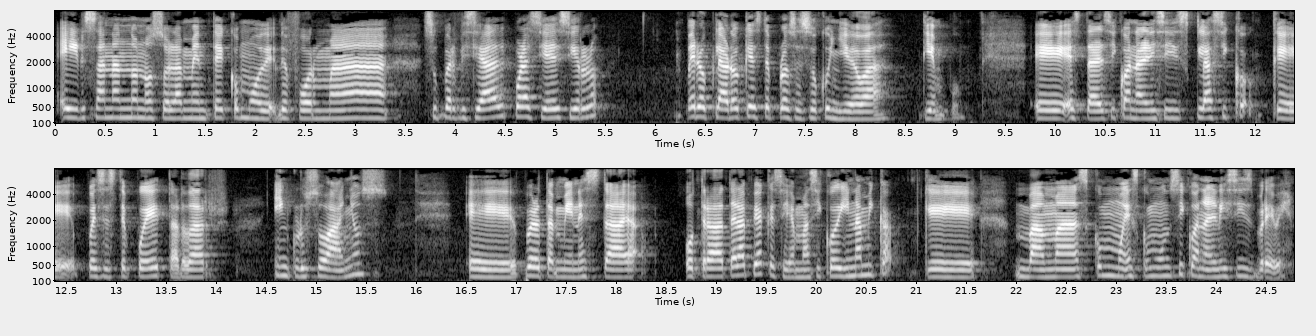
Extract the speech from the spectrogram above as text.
e ir sanando no solamente como de, forma superficial, por así decirlo, pero claro que este proceso conlleva tiempo. Eh, está el psicoanálisis clásico, que pues este puede tardar incluso años, eh, pero también está otra terapia que se llama psicodinámica, que va más como es como un psicoanálisis breve,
